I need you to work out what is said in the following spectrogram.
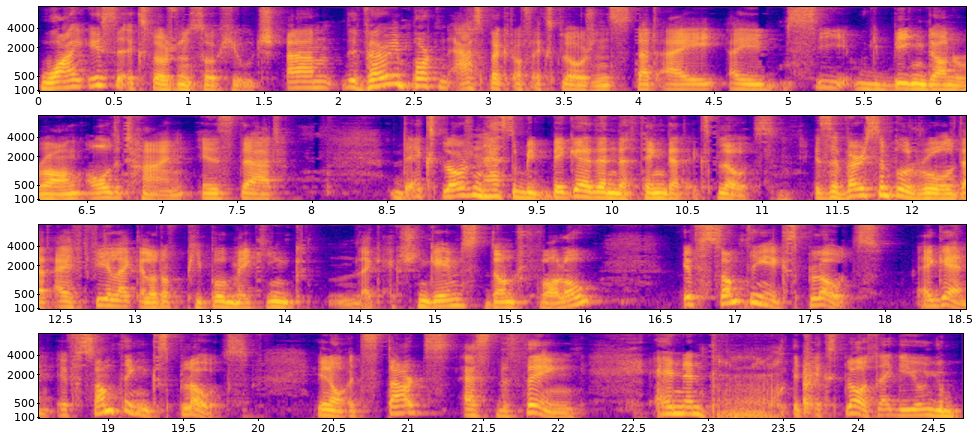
Why is the explosion so huge? Um, the very important aspect of explosions that I, I see being done wrong all the time is that the explosion has to be bigger than the thing that explodes. It's a very simple rule that I feel like a lot of people making like action games don't follow. If something explodes, again, if something explodes, you know, it starts as the thing and then it explodes. Like you, you,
